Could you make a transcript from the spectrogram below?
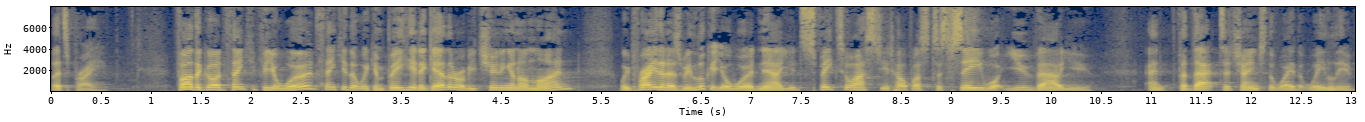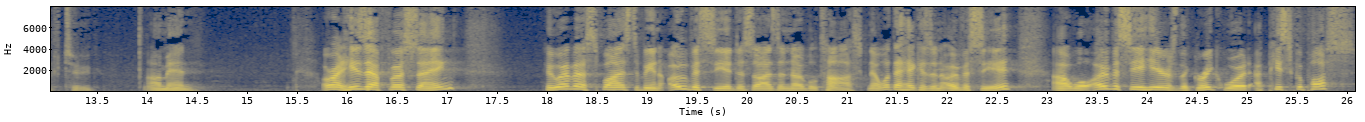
Let's pray. Father God, thank you for your word. Thank you that we can be here together or be tuning in online. We pray that as we look at your word now, you'd speak to us, you'd help us to see what you value, and for that to change the way that we live too. Amen. All right, here's our first saying. Whoever aspires to be an overseer desires a noble task. Now, what the heck is an overseer? Uh, well, overseer here is the Greek word episkopos,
